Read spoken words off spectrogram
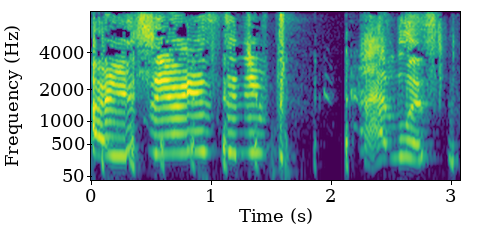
Are you serious? Did you I'm listening.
